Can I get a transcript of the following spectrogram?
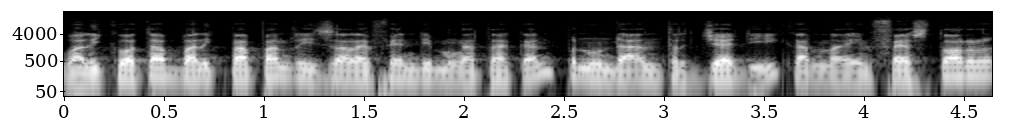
Wali Kota Balikpapan Rizal Effendi mengatakan penundaan terjadi karena investor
